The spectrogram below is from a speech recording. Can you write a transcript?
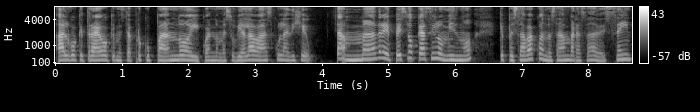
algo que traigo que me está preocupando y cuando me subí a la báscula dije, ¡ta madre! Peso casi lo mismo que pesaba cuando estaba embarazada de Zane.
